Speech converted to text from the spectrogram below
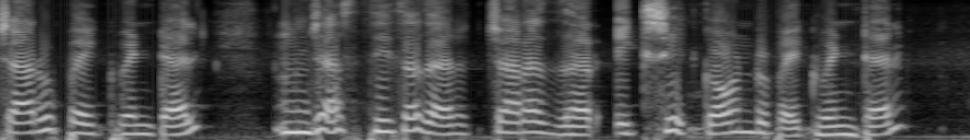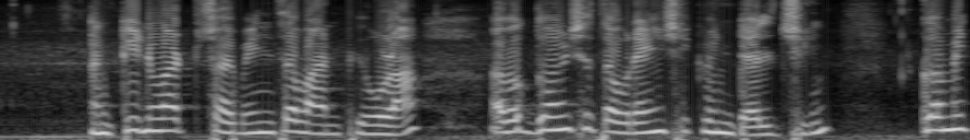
चार रुपये क्विंटल जास्तीचा दर चार हजार एकशे एकावन्न रुपये क्विंटल. किनवाट सोयाबीनचा वाण पिवळा अवघ दोनशे चौऱ्याऐंशी क्विंटलची कमीत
